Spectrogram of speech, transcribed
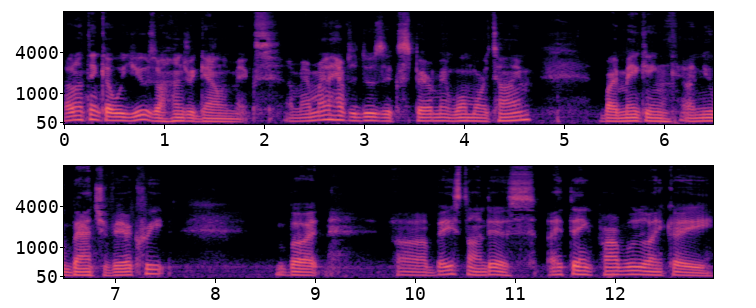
I don't think I would use a 100 gallon mix. I mean, I might have to do this experiment one more time by making a new batch of aircrete. But uh, based on this, I think probably like a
